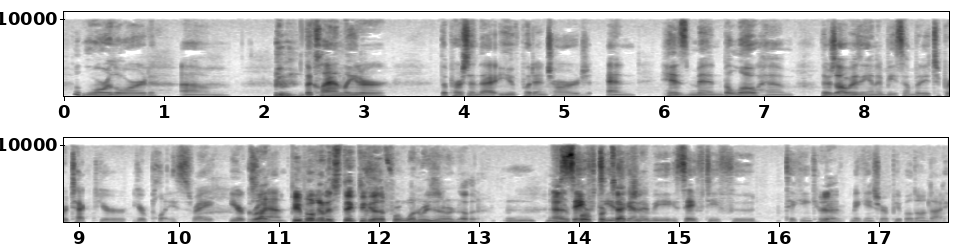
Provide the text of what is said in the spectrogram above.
warlord, um, the clan leader, the person that you've put in charge, and his men below him. There's always going to be somebody to protect your your place, right? Your clan. Right, people are going to stick together for one reason or another. Mm, And for safety is going to be safety, food, taking care Yeah. of, making sure people don't die,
